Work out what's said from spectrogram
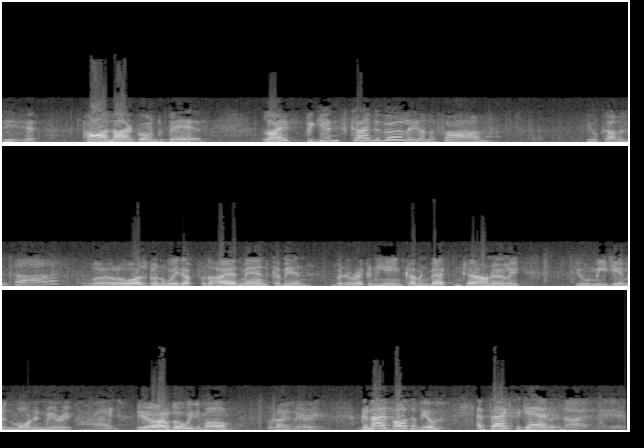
dear. Pa and I are going to bed. Life begins kind of early on a farm. You coming, Pa? Well, I was going to wait up for the hired man to come in, but I reckon he ain't coming back from town early. You'll meet him in the morning, Mary. All right. Yeah, I'll go with you, Mom. Good night, Mary. Good night, both of you. And thanks again. Good night, Mary.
